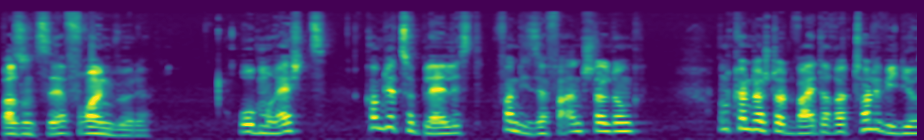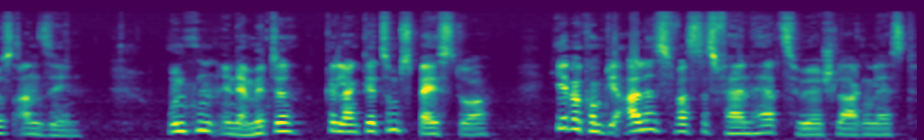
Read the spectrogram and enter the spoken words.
was uns sehr freuen würde. Oben rechts kommt ihr zur Playlist von dieser Veranstaltung und könnt euch dort weitere tolle Videos ansehen. Unten in der Mitte gelangt ihr zum Space Store. Hier bekommt ihr alles, was das Fernherz höher schlagen lässt.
